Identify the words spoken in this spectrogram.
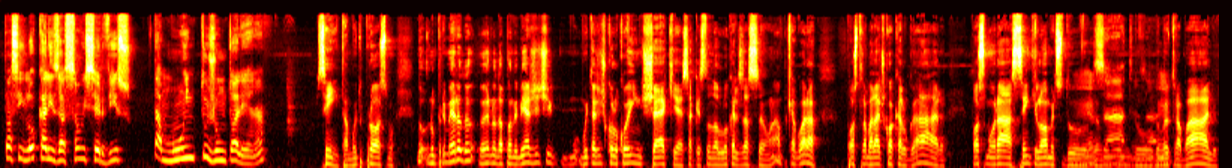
Então, assim, localização e serviço tá muito junto ali, né? Sim, está muito próximo. No, no primeiro do- ano da pandemia, a gente, muita gente colocou em xeque essa questão da localização. Não, porque agora posso trabalhar de qualquer lugar, posso morar a 100 quilômetros do, do- Exato, do, do meu trabalho.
